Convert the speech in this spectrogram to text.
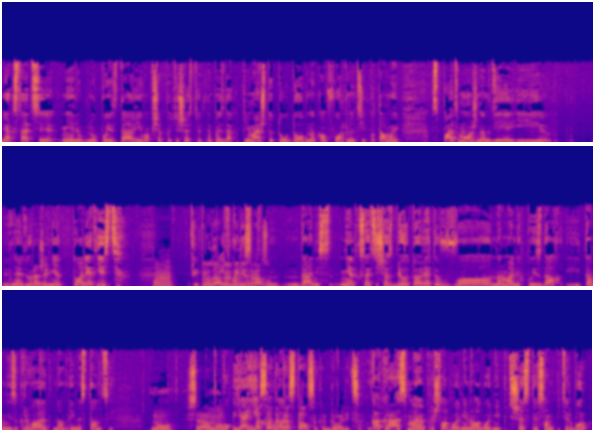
Я, кстати, не люблю поезда и вообще путешествовать на поездах. И понимаю, что это удобно, комфортно, типа там и спать можно где, и, извиняюсь за выражение, туалет есть. А. И Ну да, только не можно. сразу. Да, не нет, кстати, сейчас биотуалеты в э, нормальных поездах, и там не закрывают на время станций. Ну, все равно. Я ехала- Осадок остался, как говорится. Как раз мое прошлогоднее новогоднее путешествие в Санкт-Петербург.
